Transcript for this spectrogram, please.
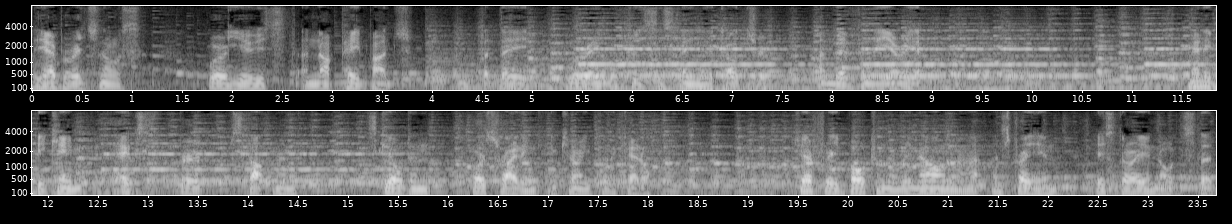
the Aboriginals were used and not paid much, but they were able to sustain their culture and live in the area. Many became expert stockmen, skilled in horse riding and caring for the cattle. Geoffrey Bolton, a renowned uh, Australian historian, notes that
